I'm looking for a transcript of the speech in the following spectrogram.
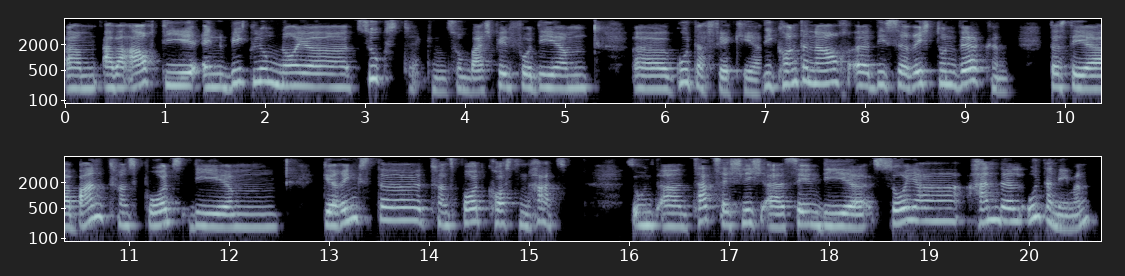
Ähm, aber auch die Entwicklung neuer Zugstrecken, zum Beispiel für den äh, Güterverkehr, die konnten auch äh, diese Richtung wirken, dass der Bahntransport die ähm, geringste Transportkosten hat. Und äh, tatsächlich äh, sehen die Sojahandelunternehmen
